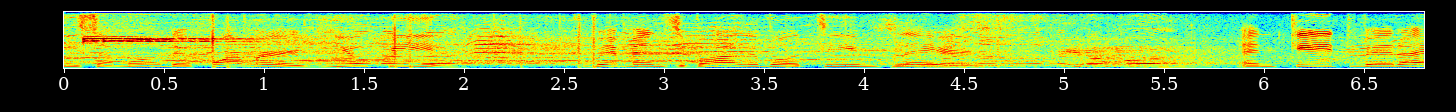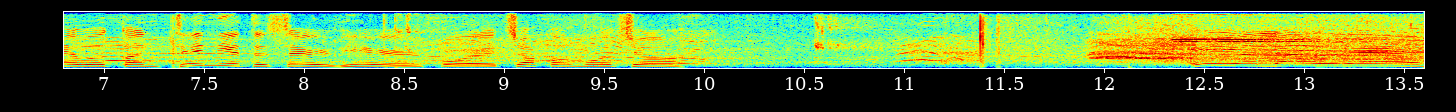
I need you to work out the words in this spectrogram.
Isa Molde, former UP women's volleyball team player. And Kate Viray will continue to serve here for Choco Mucho. Aya Laure.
